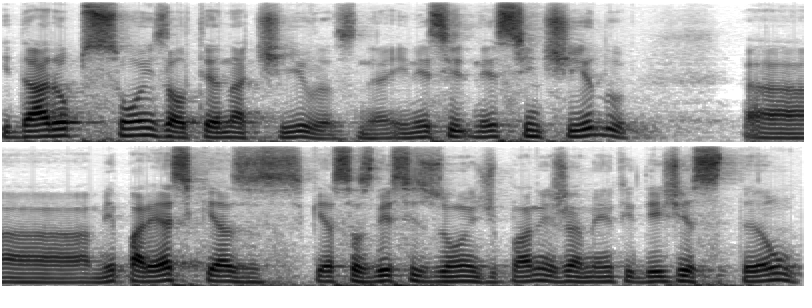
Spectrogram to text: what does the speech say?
e dar opções alternativas. Né? E nesse, nesse sentido, ah, me parece que, as, que essas decisões de planejamento e de gestão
